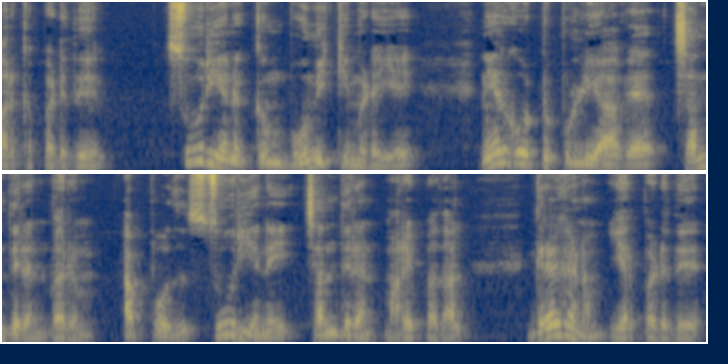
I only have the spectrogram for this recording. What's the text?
பார்க்கப்படுது. சூரியனுக்கும் பூமிக்கும் இடையே நேர்கோட்டு புள்ளியாக சந்திரன் வரும். அப்போது சூரியனை சந்திரன் மறைப்பதால் கிரகணம் ஏற்படுது.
